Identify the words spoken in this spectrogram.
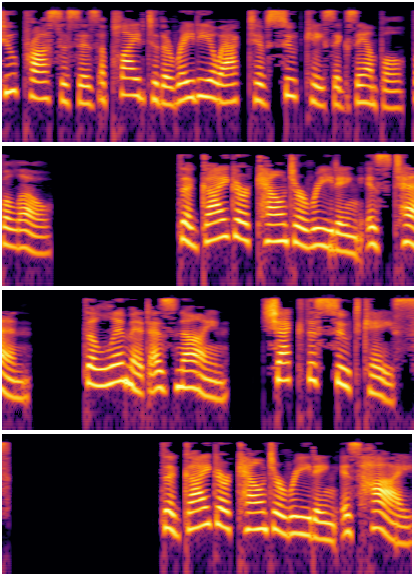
two processes applied to the radioactive suitcase example below. The Geiger counter reading is 10. The limit is 9. Check the suitcase. The Geiger counter reading is high,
